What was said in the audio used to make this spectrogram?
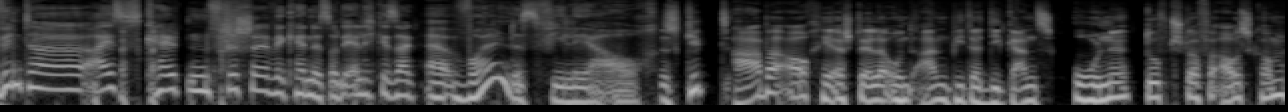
Winter, Eiskelten, Frische, wir kennen es. Und ehrlich gesagt, äh, wollen das viele ja auch. Es gibt aber auch Hersteller und Anbieter, die ganz ohne Duftstoffe auskommen.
